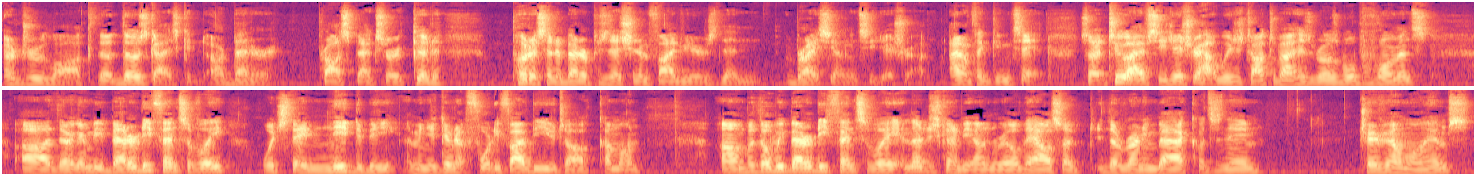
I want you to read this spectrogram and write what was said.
or Drew Lock, th- those guys could, are better prospects or could put us in a better position in five years than Bryce Young and CJ Stroud. I don't think you can say it. So at two, I have CJ Stroud. We just talked about his Rose Bowl performance. Uh, they're going to be better defensively, which they need to be. I mean, you're giving up 45 to Utah. Come on. Um, but they'll be better defensively, and they're just going to be unreal. They also, the running back, what's his name? Trayveon Williams.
